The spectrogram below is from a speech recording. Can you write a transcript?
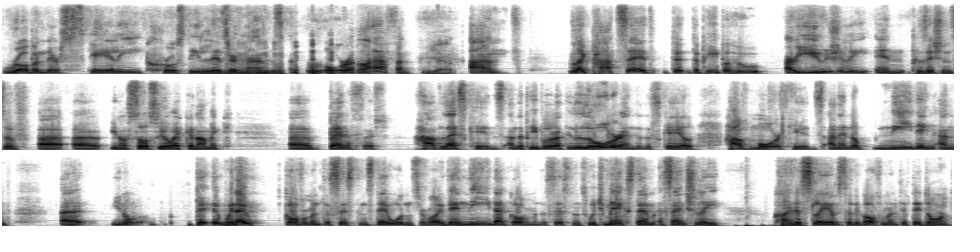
rubbing their scaly, crusty lizard hands and roaring, laughing. Yeah. And like Pat said, the the people who are usually in positions of uh, uh, you know socioeconomic uh, benefit have less kids, and the people who are at the lower end of the scale have more kids and end up needing and uh, you know without government assistance they wouldn't survive. They need that government assistance, which makes them essentially kind of slaves to the government if they don't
